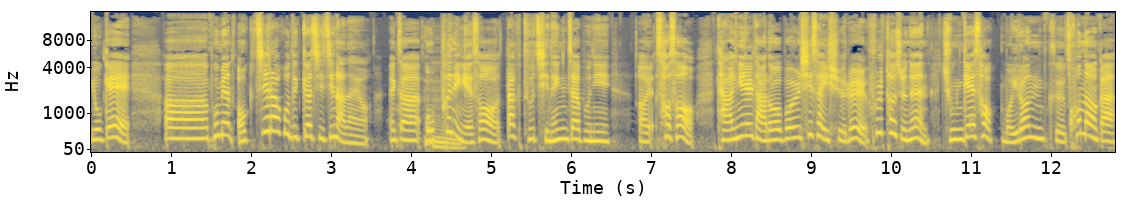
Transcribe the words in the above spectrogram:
요게 어, 보면 억지라고 느껴지진 않아요. 그러니까 음. 오프닝에서 딱 두 진행자분이 어, 서서 당일 다뤄볼 시사 이슈를 훑어주는 중계석 뭐 이런 그 코너가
